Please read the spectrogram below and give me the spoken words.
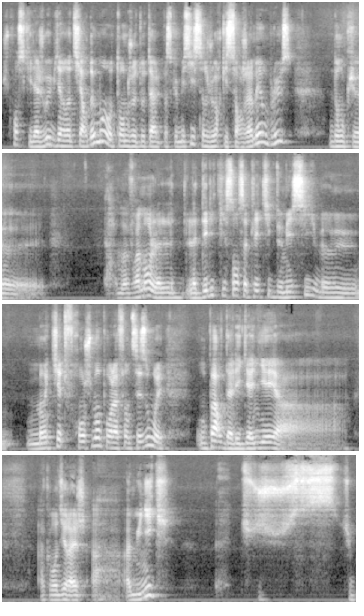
je pense qu'il a joué bien un tiers de moins au temps de jeu total, parce que Messi, c'est un joueur qui sort jamais en plus. Donc, euh, vraiment, la, déliquescence athlétique de Messi me- m'inquiète franchement pour la fin de saison. Et on parle d'aller gagner à, à comment dirais-je, à, à Munich. Tu, tu,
